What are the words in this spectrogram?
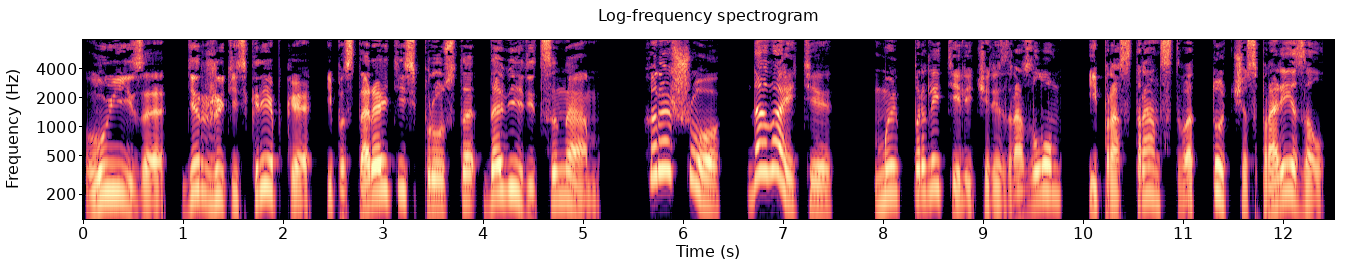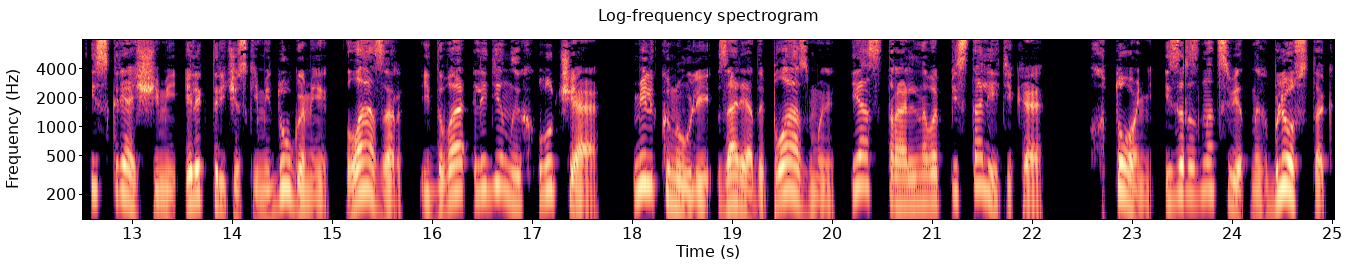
«Луиза, держитесь крепко и постарайтесь просто довериться нам». «Хорошо, давайте». Мы пролетели через разлом и пространство тотчас прорезал искрящими электрическими дугами лазер и два ледяных луча. Мелькнули заряды плазмы и астрального пистолетика. Хтонь из разноцветных блесток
